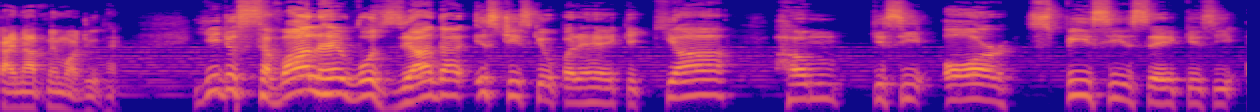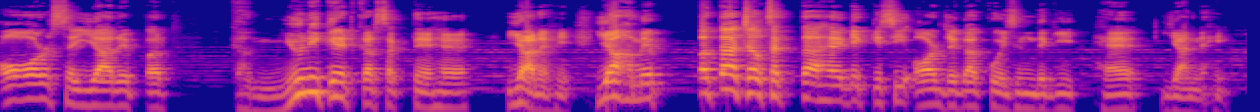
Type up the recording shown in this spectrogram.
کائنات میں موجود ہیں۔ یہ جو سوال ہے وہ زیادہ اس چیز کے اوپر ہے کہ کیا ہم کسی اور سپیسیز سے، کسی اور سیارے پر کمیونیکیٹ کر سکتے ہیں یا نہیں؟ یا ہمیں پتا چل سکتا ہے کہ کسی اور جگہ کوئی زندگی ہے یا نہیں؟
